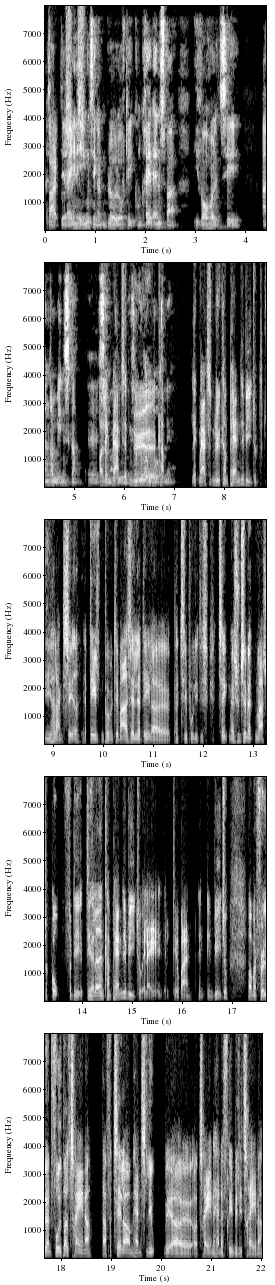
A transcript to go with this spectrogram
altså Nej, det rene ingenting og den blå luft. Det er et konkret ansvar i forhold til andre mennesker. Øh, og læg mærke til den nye kamp, læg mærke til den nye kampagnevideo, de lige har lanceret. Jeg delte den på, men det er meget sjældent, jeg deler øh, partipolitisk ting. Men jeg synes simpelthen, den var så god, fordi de har lavet en kampagnevideo, eller øh, det er jo bare en, en, en video, hvor man følger en fodboldtræner, der fortæller om hans liv ved at, øh, at træne. Han er frivillig træner.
